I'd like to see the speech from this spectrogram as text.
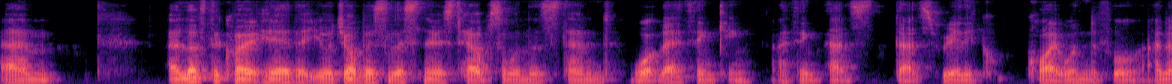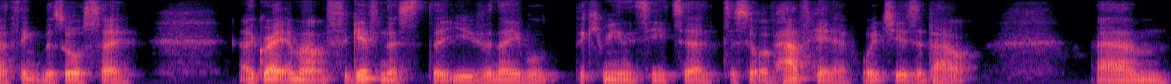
um, I love the quote here that your job as a listener is to help someone understand what they're thinking. I think that's that's really qu- quite wonderful, and I think there's also a great amount of forgiveness that you've enabled the community to to sort of have here, which is about um,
